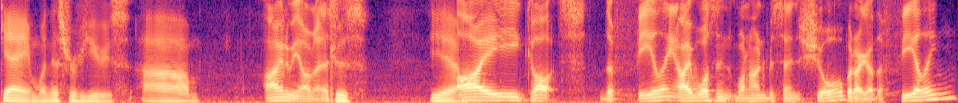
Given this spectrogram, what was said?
game when this reviews. Um, I'm gonna be honest. Yeah, I got the feeling I wasn't 100% sure, but I got the feeling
